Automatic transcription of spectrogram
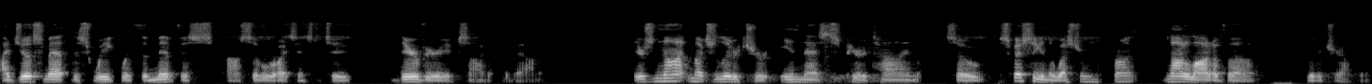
I just met this week with the Memphis uh, Civil Rights Institute. They're very excited about it. There's not much literature in that period of time. So, especially in the Western Front, not a lot of uh, literature out there.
